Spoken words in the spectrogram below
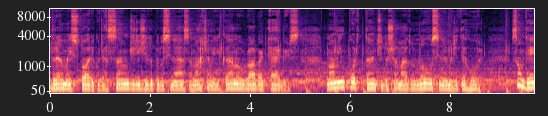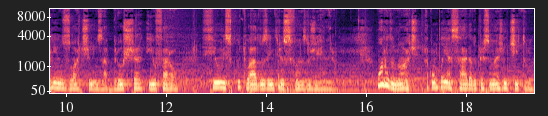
drama histórico de ação dirigido pelo cineasta norte-americano Robert Eggers, nome importante do chamado novo cinema de terror. São dele os ótimos A Bruxa e O Farol, filmes cultuados entre os fãs do gênero. O Homem do Norte acompanha a saga do personagem título,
